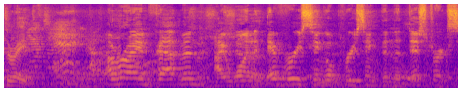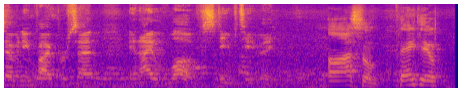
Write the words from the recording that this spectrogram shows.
Three. I'm Ryan Fattman. I won every single precinct in the district, 75%, and I love Steve TV. Awesome. Thank you.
